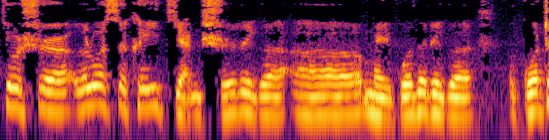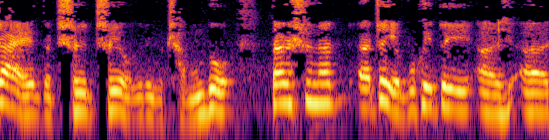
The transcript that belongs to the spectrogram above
就是俄罗斯可以减持这个呃美国的这个国债的持持有的这个程度，但是呢，呃，这也不会对呃呃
